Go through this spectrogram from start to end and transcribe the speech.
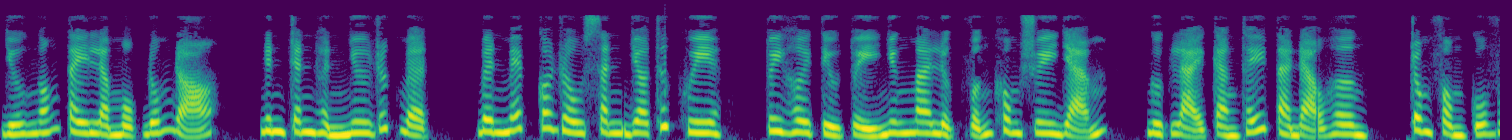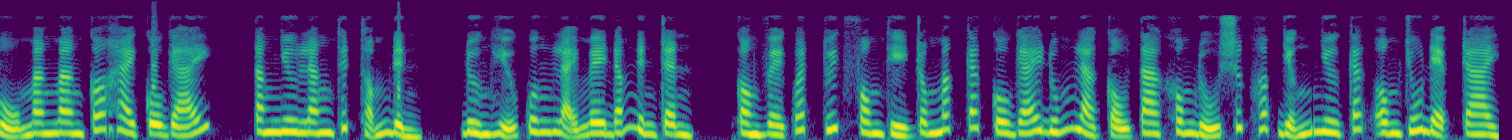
giữa ngón tay là một đốm đỏ, Ninh Tranh hình như rất mệt, bên mép có râu xanh do thức khuya, tuy hơi tiều tụy nhưng ma lực vẫn không suy giảm, ngược lại càng thấy tà đạo hơn, trong phòng của vụ mang mang có hai cô gái, Tăng Như Lăng thích thẩm đình, đường hiểu quân lại mê đắm Ninh Tranh. Còn về Quách Tuyết Phong thì trong mắt các cô gái đúng là cậu ta không đủ sức hấp dẫn như các ông chú đẹp trai,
